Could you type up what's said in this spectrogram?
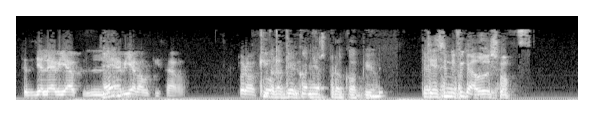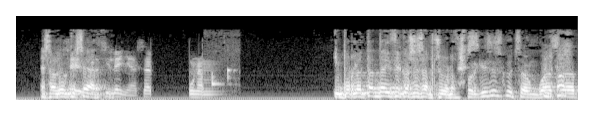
Entonces ya le había, le ¿Eh? había bautizado. ¿Qué, Procopio. ¿Pero qué coño es Procopio? ¿Qué significado eso? Es algo que Es se hace. brasileña, ¿sabes? Una Y por lo tanto dice cosas absurdas. ¿Por qué se escucha un WhatsApp?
